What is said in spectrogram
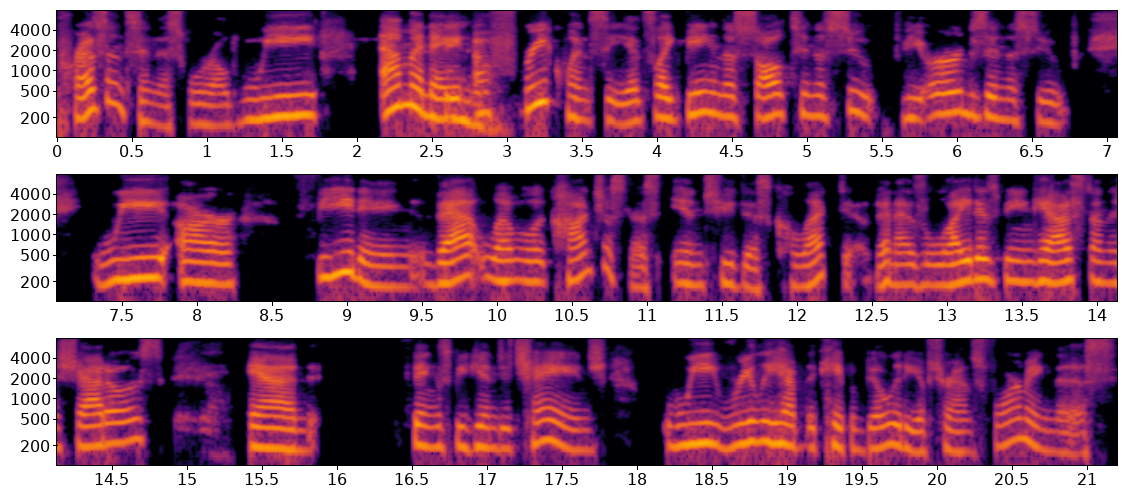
presence in this world. We emanate Bingo. a frequency. It's like being the salt in the soup, the herbs in the soup. We are feeding that level of consciousness into this collective. And as light is being cast on the shadows and things begin to change, we really have the capability of transforming this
